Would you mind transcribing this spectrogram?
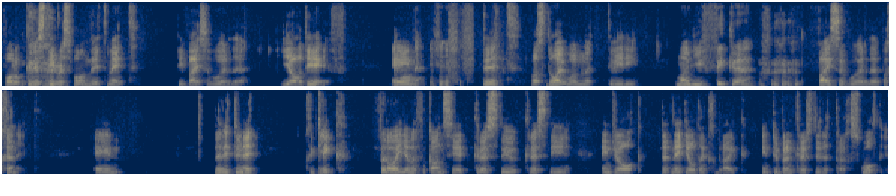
Waarop Christie responded met die wyse woorde: "Ja, DF." En wow. dit was daai oomblik toe hierdie magnifieke wyse woorde begin het. En dit het toe net geklik. Vir daai hele vakansie het Christo, Christie en Jock dit net heeltyd gebruik en toe bring Christo dit terug skool toe.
